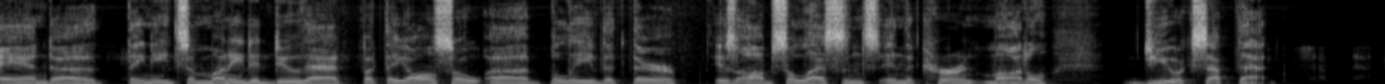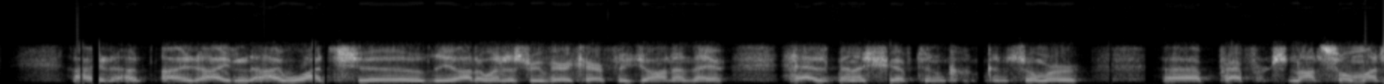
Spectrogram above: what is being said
and uh, they need some money to do that, but they also uh, believe that there is obsolescence in the current model do you accept that? I, I, I, I watch uh, the auto industry very carefully, John, and there has been a shift in c- consumer uh, preference, not so much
